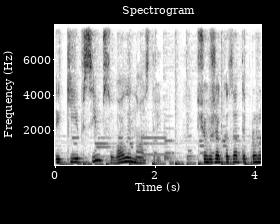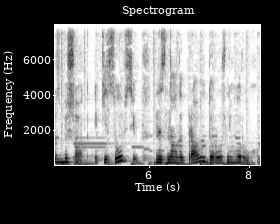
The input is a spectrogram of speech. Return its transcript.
які всім псували настрій. Що вже казати про розбишак, які зовсім не знали правил дорожнього руху.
